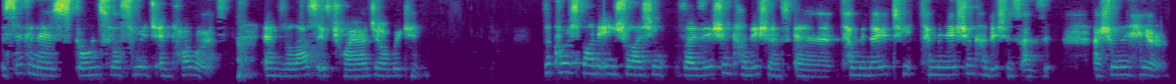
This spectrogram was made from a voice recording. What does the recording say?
The second is going to a switch and it, and the last is triangular a. The corresponding initialization conditions and termination conditions are, shown here.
